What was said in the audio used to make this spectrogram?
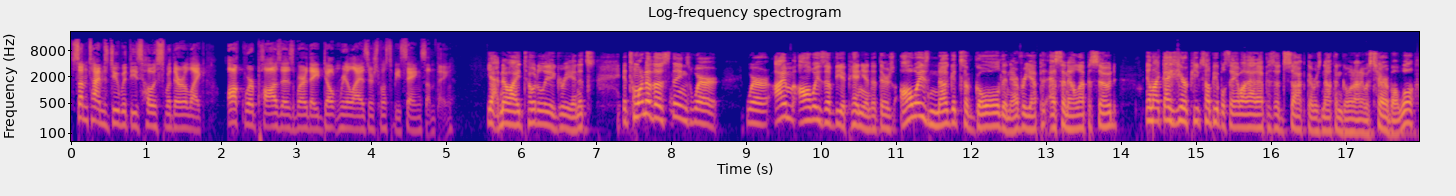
sometimes do with these hosts where there are like awkward pauses where they don't realize they're supposed to be saying something. Yeah, no, I totally agree. And it's it's one of those things where where I'm always of the opinion that there's always nuggets of gold in every ep- SNL episode and like I hear some people say, well, that episode sucked. There was nothing going on. It was terrible. Well,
